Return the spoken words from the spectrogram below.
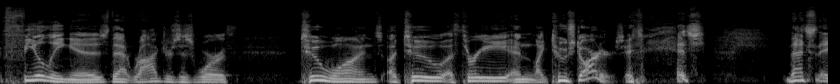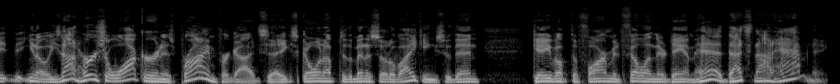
feeling is that Rodgers is worth two ones, a two, a three, and like two starters. It's, it's that's eh, you know he's not Herschel Walker in his prime for God's sakes, going up to the Minnesota Vikings, who then gave up the farm and fell on their damn head. That's not happening.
